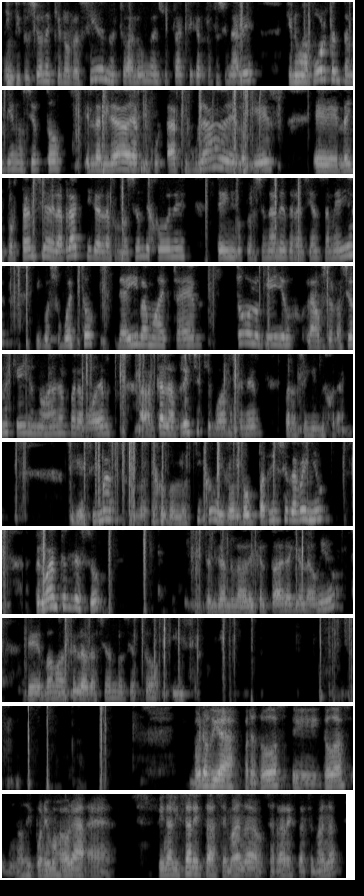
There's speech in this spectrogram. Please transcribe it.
instituciones que nos reciben, nuestros alumnos en sus prácticas profesionales, que nos aportan también, ¿no es cierto?, en la mirada de articulada de lo que es eh, la importancia de la práctica, de la formación de jóvenes técnicos profesionales de la enseñanza media, y por supuesto, de ahí vamos a extraer todo lo que ellos, las observaciones que ellos nos hagan para poder abarcar las brechas que podamos tener para seguir mejorando. Así que sin más, lo dejo con los chicos y con don Patricio Carreño, pero antes de eso, estoy tirando la oreja al padre aquí al lado mío, eh, vamos a hacer la oración, ¿no es cierto?, inicial. Buenos días para todos eh, y todas. Nos disponemos ahora a finalizar esta semana o cerrar esta semana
